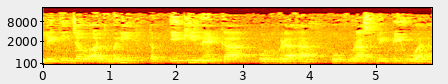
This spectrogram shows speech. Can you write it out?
लेकिन जब अर्थ बनी तब एक ही लैंड का वो टुकड़ा था वो पूरा स्प्लिट नहीं हुआ था।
